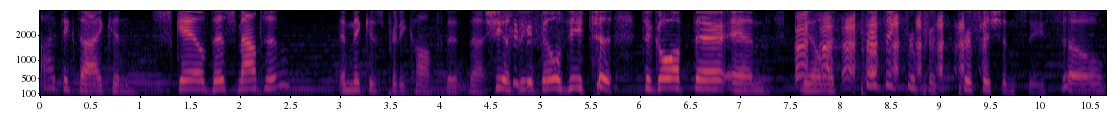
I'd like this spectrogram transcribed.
I think that I can scale this mountain. And Mick is pretty confident that she has the ability to, to go up there and, you know, with perfect for pro- proficiency. So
